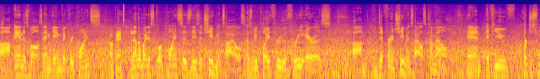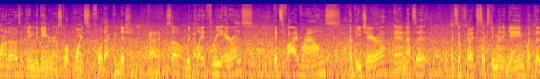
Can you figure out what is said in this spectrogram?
um, and as well as end-game victory points. Okay. Another way to score points is these achievement tiles. As we play through the three eras, um, different achievement tiles come out, and if you've purchased one of those at the end of the game, you're going to score points for that condition. Got it. So we Okay. play three eras. It's five rounds of each era, and that's it. It's a Okay. quick 60-minute game, but the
